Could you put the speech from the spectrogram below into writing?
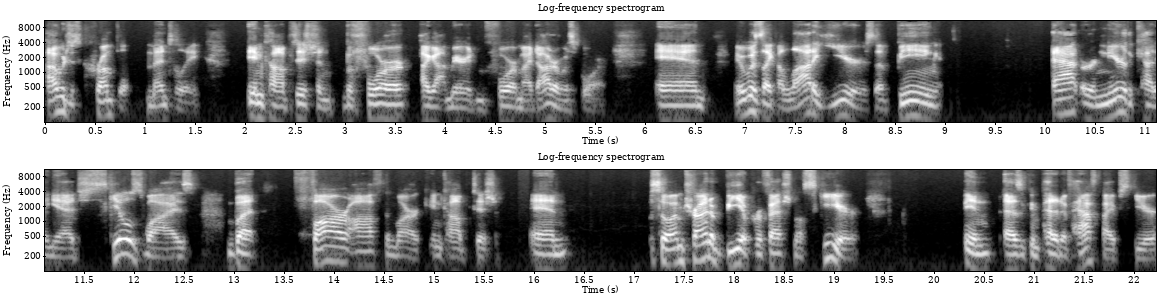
I would just crumple mentally in competition before I got married and before my daughter was born. And it was like a lot of years of being at or near the cutting edge skills wise, but far off the mark in competition. And so I'm trying to be a professional skier in as a competitive half pipe skier.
